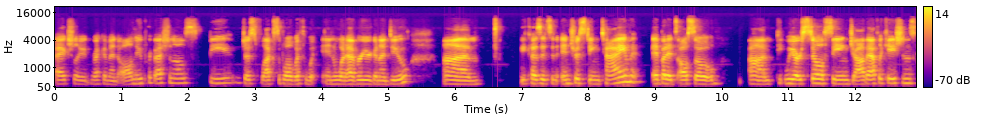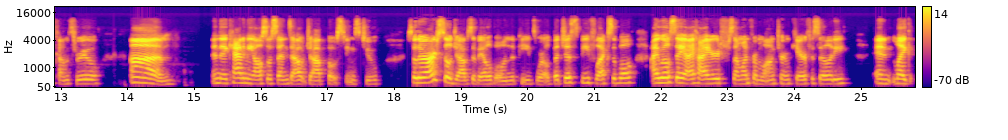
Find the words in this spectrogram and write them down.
I actually recommend all new professionals be just flexible with in whatever you're going to do. Um, because it's an interesting time, eh, but it's also um, we are still seeing job applications come through. Um, and the academy also sends out job postings too. So there are still jobs available in the PEDS world, but just be flexible. I will say I hired someone from long-term care facility and like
